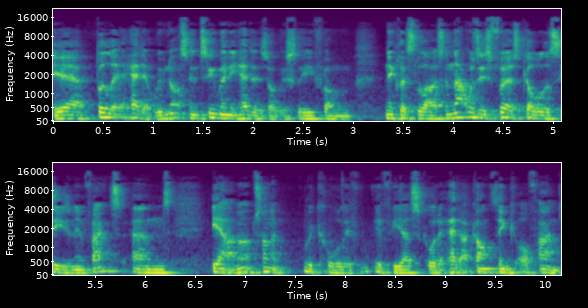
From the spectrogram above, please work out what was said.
Yeah, bullet header. We've not seen too many headers, obviously, from Nicholas Eliasson. That was his first goal of the season, in fact. And yeah, I'm, I'm trying to recall if, if he has scored a header. I can't think offhand,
